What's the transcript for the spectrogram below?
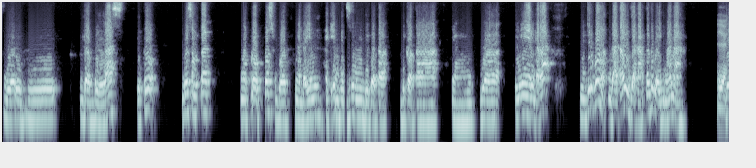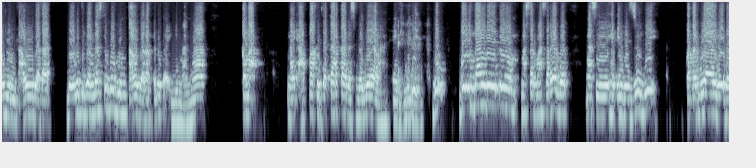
2013 itu gue sempat nge-propose buat ngadain hack in zoo di kota di kota yang gue ingin. Karena jujur gue nggak- tahu Jakarta tuh kayak gimana. Iya. gue belum tahu Jakarta 2013 tuh gue belum tahu Jakarta tuh kayak gimana. Kemak naik apa ke Jakarta dan sebagainya lah. Eh, jadi gue gue undang deh itu master-masternya buat ngasih hack in the zoo di kota gue gitu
